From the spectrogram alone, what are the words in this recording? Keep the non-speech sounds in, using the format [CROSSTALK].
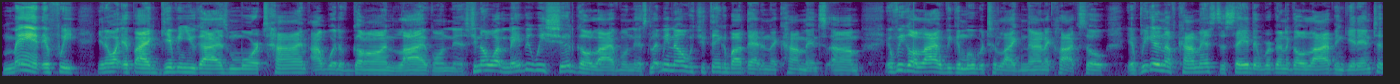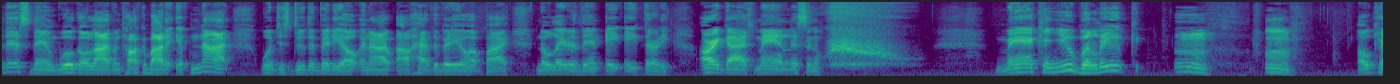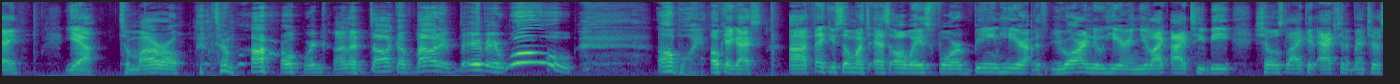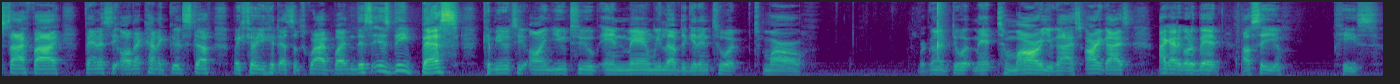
man, if we, you know what, if I had given you guys more time, I would have gone live on this. You know what? Maybe we should go live on this. Let me know what you think about that in the comments. Um, if we go live, we can move it to like nine o'clock. So if we get enough comments to say that we're going to go live and get into this, then we'll go live and talk about it. If not, we'll just do the video and I, will have the video up by no later than 8, 8.30. All right, guys, man, listen. Man, can you believe? Mm, mm. Okay. Yeah, tomorrow, [LAUGHS] tomorrow we're gonna talk about it, baby. Woo! Oh boy. Okay, guys. Uh, thank you so much, as always, for being here. If you are new here and you like ITB, shows like it, action, adventure, sci-fi, fantasy, all that kind of good stuff, make sure you hit that subscribe button. This is the best community on YouTube, and man, we love to get into it tomorrow. We're gonna do it, man, tomorrow, you guys. All right, guys. I gotta go to bed. I'll see you. Peace.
